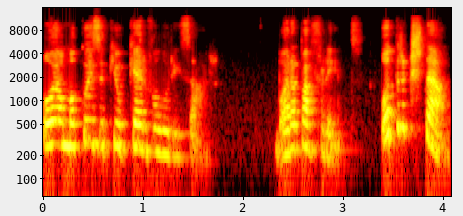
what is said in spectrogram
ou é uma coisa que eu quero valorizar? Bora para a frente. Outra questão.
